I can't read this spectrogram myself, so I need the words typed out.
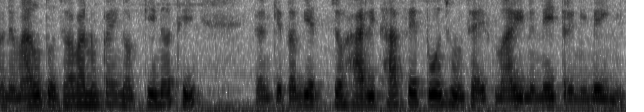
અને મારું તો જવાનું કાંઈ નક્કી નથી. કારણ કે તબિયત જો સારી થશે તો જ હું જઈશ મારીને નૈત્રીની બેયની.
